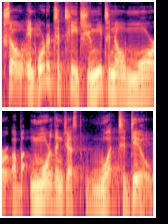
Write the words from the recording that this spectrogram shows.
So, in order to teach, you need to know more about more than just what to do.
